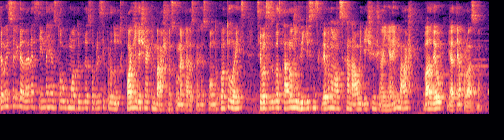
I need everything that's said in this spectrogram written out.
Então é isso aí, galera. Se ainda restou alguma dúvida sobre esse produto, pode deixar aqui embaixo nos comentários que eu respondo quanto antes. Se vocês gostaram do vídeo, se inscrevam no nosso canal e deixem um joinha ali embaixo. Valeu e até a próxima!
